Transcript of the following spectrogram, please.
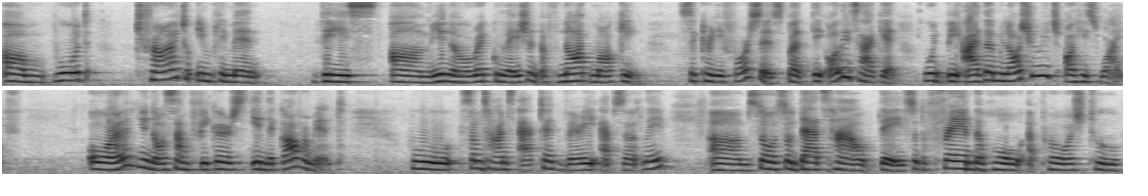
um, would try to implement this, um, you know, regulation of not mocking security forces, but the only target would be either Milosevic or his wife, or you know some figures in the government who sometimes acted very absurdly. Um, so so that's how they sort of frame the whole approach to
